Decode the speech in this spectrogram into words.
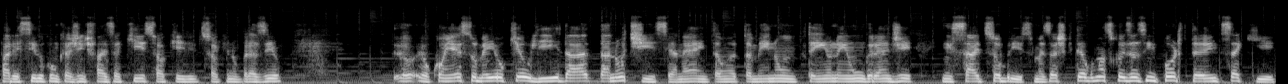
parecido com o que a gente faz aqui, só que, só que no Brasil eu, eu conheço meio o que eu li da, da notícia, né? Então eu também não tenho nenhum grande insight sobre isso, mas acho que tem algumas coisas importantes aqui.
